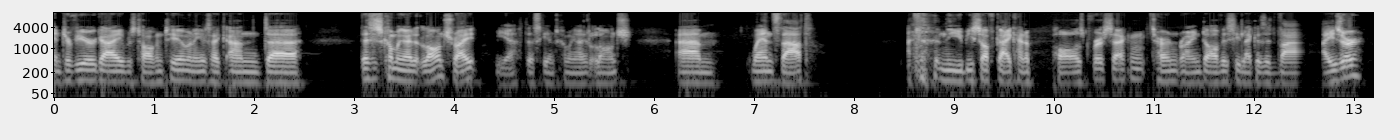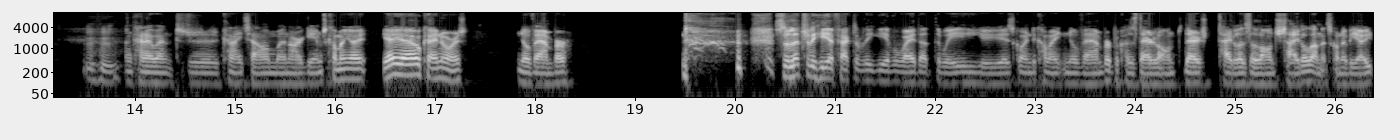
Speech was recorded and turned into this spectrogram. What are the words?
interviewer guy was talking to him, and he was like, "And uh, this is coming out at launch, right? Yeah, this game's coming out at launch. Um, when's that?" And the Ubisoft guy kind of paused for a second, turned around to obviously like his advisor, Mhm. and kind of went, "Can I tell him when our game's coming out?" Yeah, yeah, okay, no worries. November. so literally, he effectively gave away that the Wii U is going to come out in November because their launch, their title is a launch title, and it's going to be out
